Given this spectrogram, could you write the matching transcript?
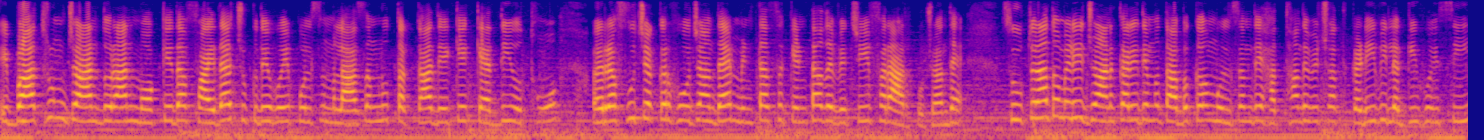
ਇਹ ਬਾਥਰੂਮ ਜਾਣ ਦੌਰਾਨ ਮੌਕੇ ਦਾ ਫਾਇਦਾ ਚੁੱਕਦੇ ਹੋਏ ਪੁਲਿਸ ਮੁਲਾਜ਼ਮ ਨੂੰ ਧੱਕਾ ਦੇ ਕੇ ਕੈਦੀ ਉੱਥੋਂ ਰਫੂ ਚੱਕਰ ਹੋ ਜਾਂਦਾ ਹੈ, ਮਿੰਟਾਂ, ਸਕਿੰਟਾਂ ਦੇ ਵਿੱਚ ਹੀ ਫਰਾਰ ਹੋ ਜਾਂਦਾ ਹੈ। ਸੂਚਨਾ ਤੋਂ ਮਿਲੀ ਜਾਣਕਾਰੀ ਦੇ ਮੁਤਾਬਕ ਮੁਲਜ਼ਮ ਦੇ ਹੱਥਾਂ ਦੇ ਵਿੱਚ ਹੱਥਕੜੀ ਵੀ ਲੱਗੀ ਹੋਈ ਸੀ,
